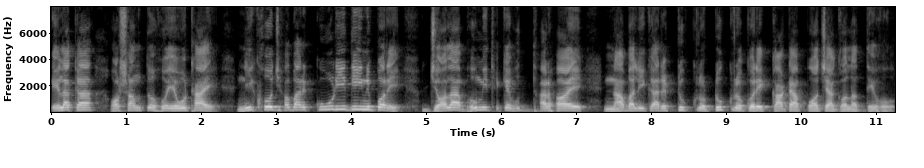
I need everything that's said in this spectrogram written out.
এলাকা অশান্ত হয়ে ওঠায়। নিখোঁজ হবার কুড়ি দিন পরে জলাভূমি থেকে উদ্ধার হয় নাবালিকার টুকরো টুকরো করে কাটা পচা গলার দেহ।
